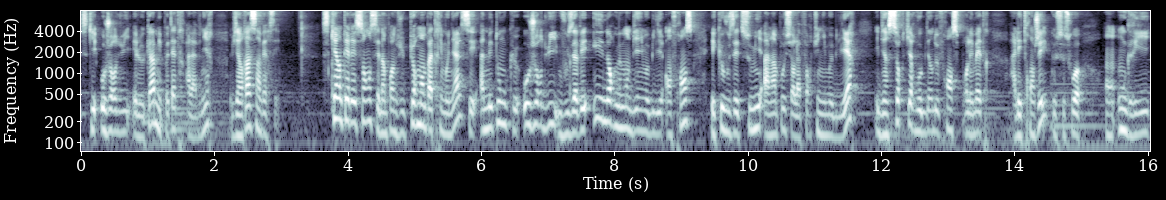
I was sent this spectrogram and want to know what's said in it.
Ce qui aujourd'hui est le cas, mais peut-être à l'avenir viendra s'inverser. Ce qui est intéressant, c'est d'un point de vue purement patrimonial, c'est admettons qu'aujourd'hui vous avez énormément de biens immobiliers en France et que vous êtes soumis à l'impôt sur la fortune immobilière, et eh bien sortir vos biens de France pour les mettre à l'étranger, que ce soit en Hongrie,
